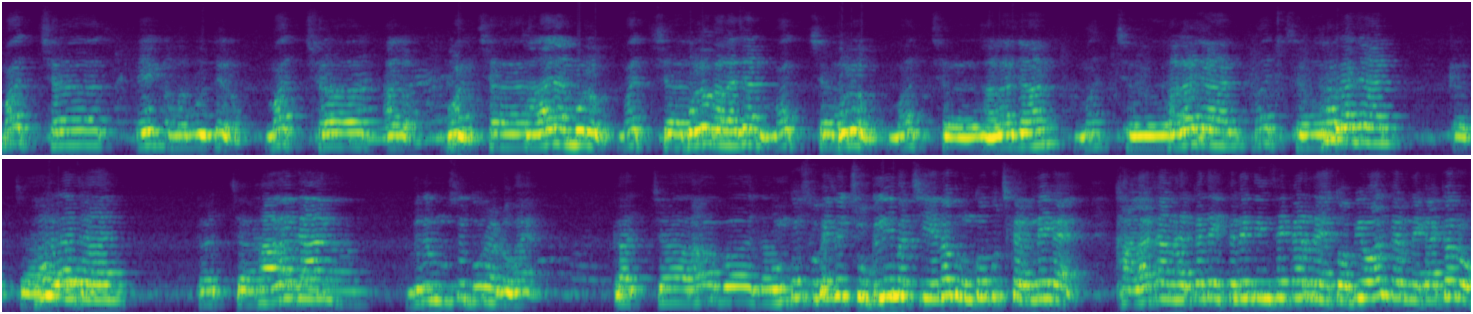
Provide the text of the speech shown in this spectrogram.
मच्छर। एक नंबर बोलते रहो। मच्छर। बोलो। मच्छर। खालाजान बोलो। मच्छर। बोलो खालाजान मच्छर। बोलो। मच्छर। खालाजान मच्छर। खालाजान मच्छर। खालाजान कच्चा खालाजान कच्चा खालाजान मेरे मुँह से दूर हटो भाई। कच्चा बादाम। उनको सुबह से चुगली मची है ना तुमको कुछ करने का है। खाला खालाजान हरकतें इतने दिन से कर रहे हैं तो अभी और करने का करो।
